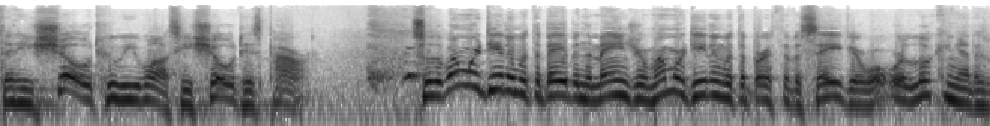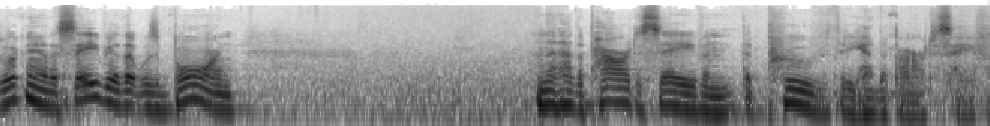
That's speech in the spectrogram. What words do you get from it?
that he showed who he was. He showed his power. So that when we're dealing with the babe in the manger, when we're dealing with the birth of a Savior, what we're looking at is we're looking at a Savior that was born and then had the power to save and that proved that he had the power to save.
